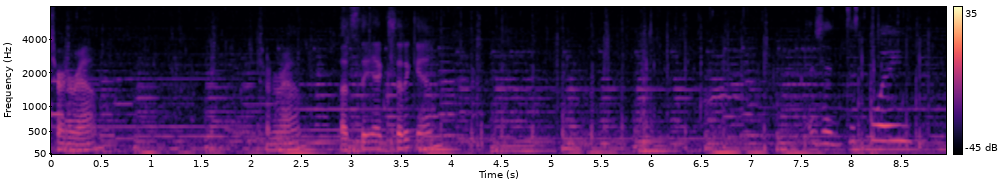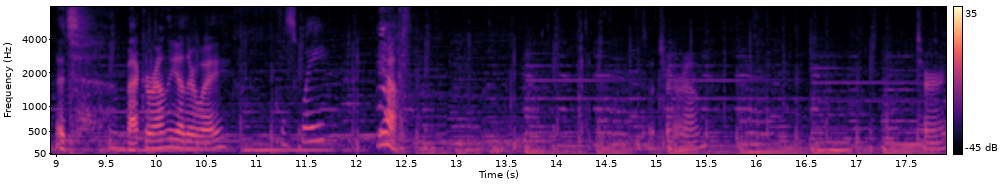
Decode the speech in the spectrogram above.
turn around. Turn around. That's the exit again. Is it this way? It's back around the other way. This way? Yeah. Turn around. Turn.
